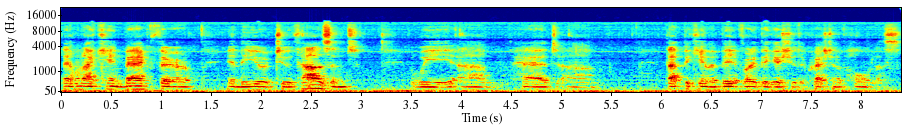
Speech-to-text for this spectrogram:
Then when I came back there in the year 2000, we um, had um, that became a big, very big issue, the question of homeless.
